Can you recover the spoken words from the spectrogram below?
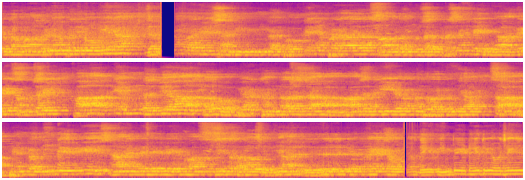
तदा मातृणा प्रतियोगेन जगन्परमेशानि गल्भोक्तेन प्रदा ജന ഗ്രേ സംചരി ഭാഗ്യം ദദ്യാതോപ്യർത്ഥം തരശ്ചാജനീയമധ്വർഗം സാഭ്യം ഗന്ധേവി ദേവീം പീഡേതു യോജയിൽ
